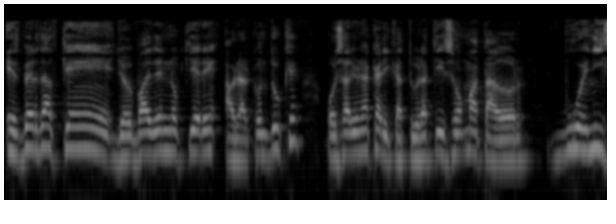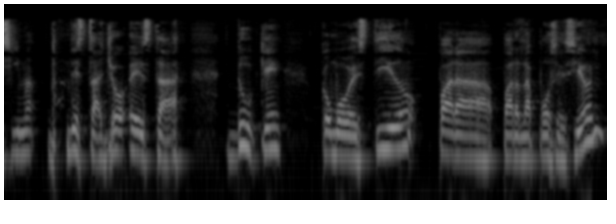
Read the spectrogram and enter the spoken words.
¿Es verdad que Joe Biden no quiere hablar con Duque? ¿O sale una caricatura que hizo Matador buenísima, donde está yo, está Duque como vestido para, para la posesión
